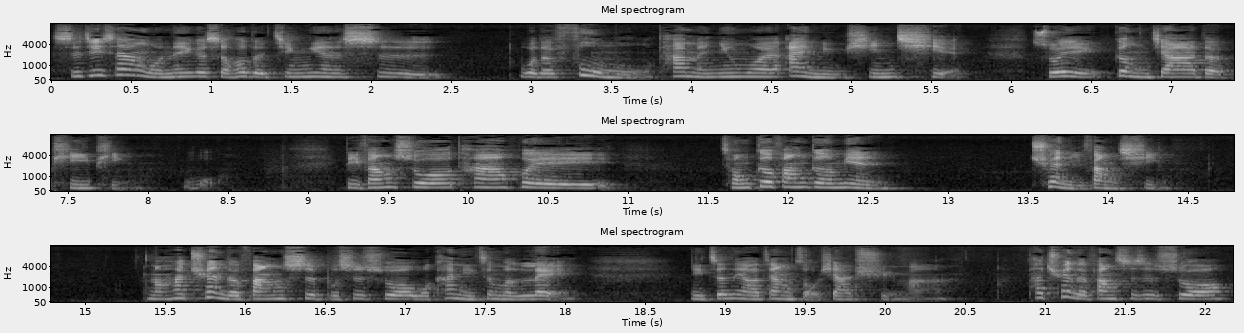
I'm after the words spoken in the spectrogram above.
实际上，我那个时候的经验是，我的父母他们因为爱女心切。所以更加的批评我，比方说他会从各方各面劝你放弃，然后他劝的方式不是说我看你这么累，你真的要这样走下去吗？他劝的方式是说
